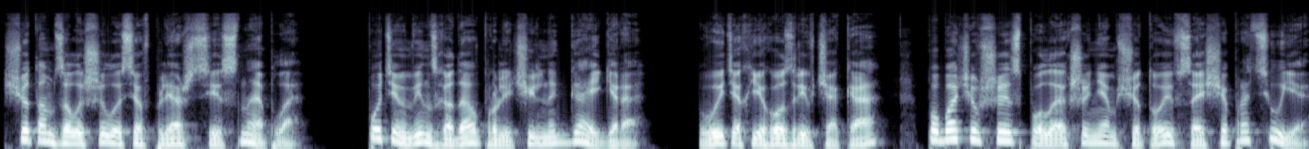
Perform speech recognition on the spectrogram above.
що там залишилося в пляшці снепла. Потім він згадав про лічильник Гайгера, витяг його з рівчака, побачивши з полегшенням, що той все ще працює.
